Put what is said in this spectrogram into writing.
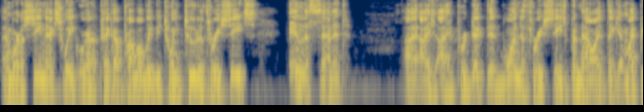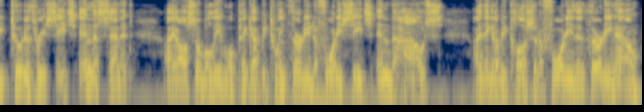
and we're going to see next week, we're going to pick up probably between two to three seats in the Senate. I, I, I predicted one to three seats, but now I think it might be two to three seats in the Senate. I also believe we'll pick up between 30 to 40 seats in the House. I think it'll be closer to 40 than 30 now.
